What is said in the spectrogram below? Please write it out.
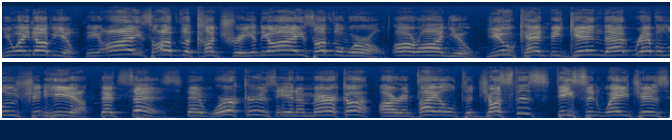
UAW, the eyes of the country and the eyes of the world are on you. You can begin that revolution here that says that workers in America are entitled to justice, decent wages,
